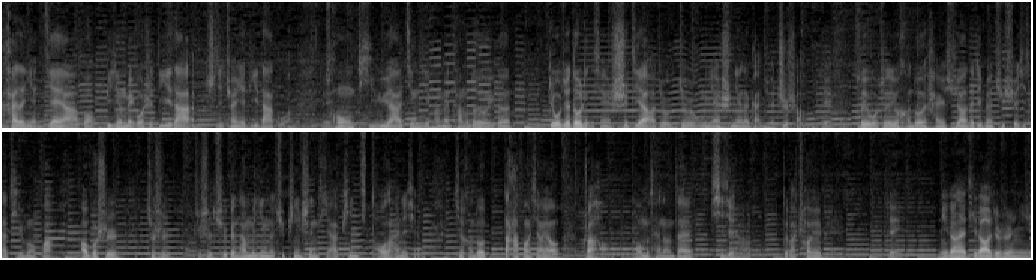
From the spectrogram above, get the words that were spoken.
开的眼界呀、包毕竟美国是第一大世界全世界第一大国，从体育啊经济方面，他们都有一个，就我觉得都领先世界啊，就就是五年十年的感觉至少。对对所以我觉得有很多还是需要在这边去学习它体育文化，而不是就是只是去跟他们硬的去拼身体啊、拼投篮这些，就很多大方向要抓好，我们才能在细节上，对吧，超越别人。对，你刚才提到就是你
